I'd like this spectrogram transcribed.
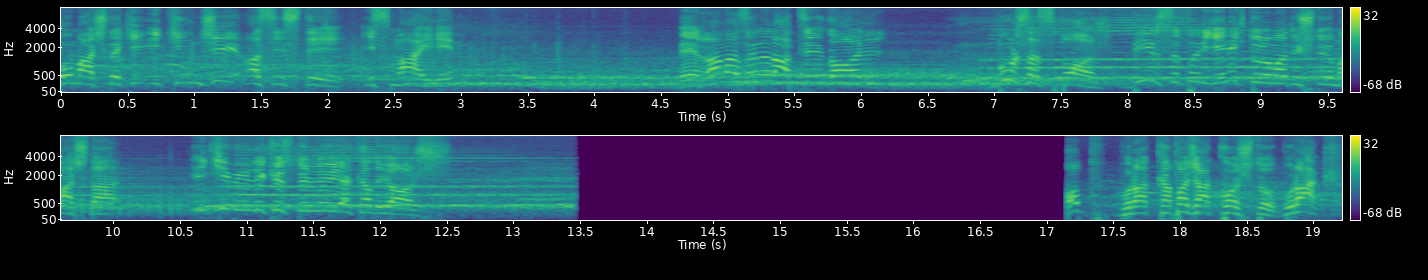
Bu maçtaki ikinci asisti İsmail'in ve Ramazan'ın attığı gol Bursa Spor 1-0 yenik duruma düştüğü maçta 2 birlik üstünlüğü yakalıyor. Burak Kapacak koştu. Burak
